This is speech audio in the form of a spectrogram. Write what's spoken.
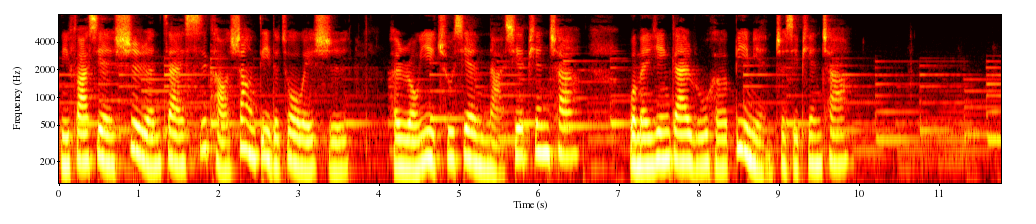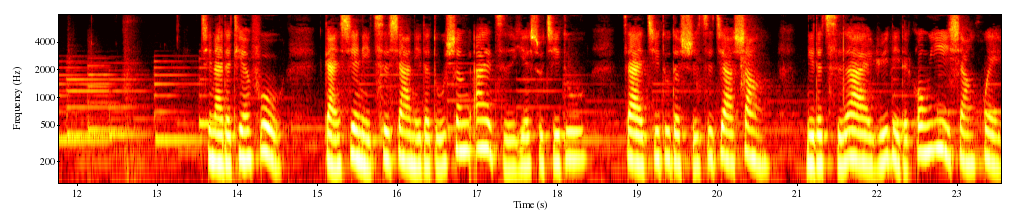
你发现世人在思考上帝的作为时，很容易出现哪些偏差？我们应该如何避免这些偏差？亲爱的天父，感谢你赐下你的独生爱子耶稣基督，在基督的十字架上，你的慈爱与你的公义相会。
